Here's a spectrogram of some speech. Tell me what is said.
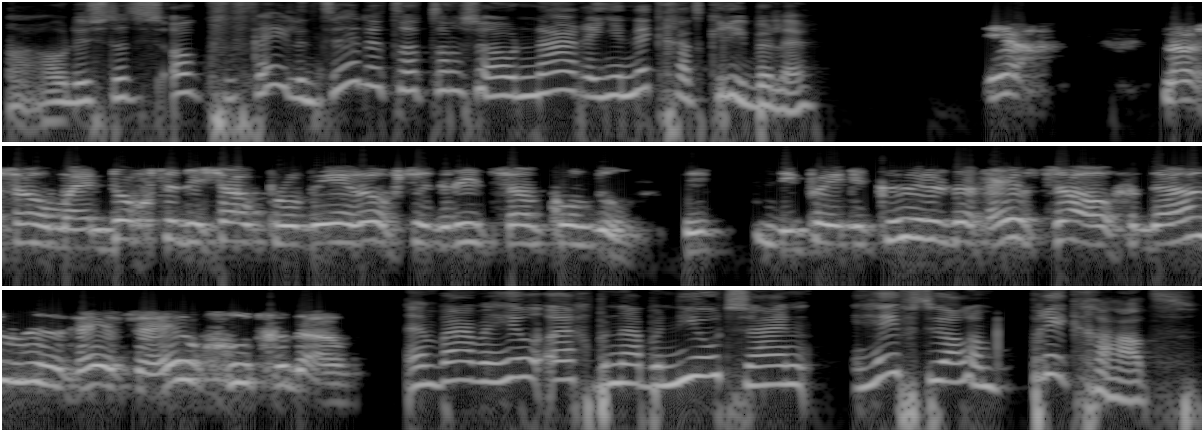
Oh, dus dat is ook vervelend, hè? Dat dat dan zo naar in je nek gaat kriebelen. Ja, nou zou mijn dochter die zou proberen of ze er iets aan kon doen. Die, die pedicure, dat heeft ze al gedaan en dat heeft ze heel goed gedaan. En waar we heel erg naar benieuwd zijn, heeft u al een prik gehad?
